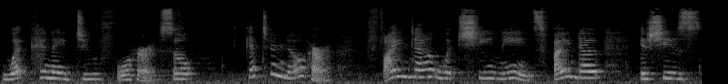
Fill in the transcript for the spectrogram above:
What can I do for her? So, get to know her. Find out what she needs. Find out if she's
